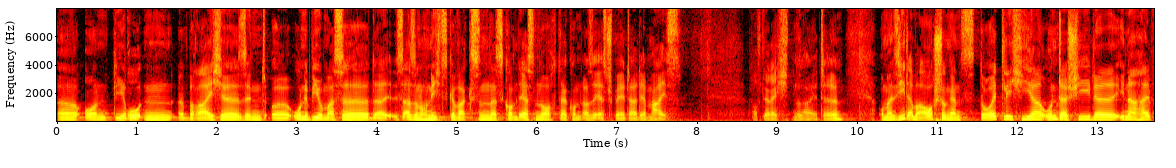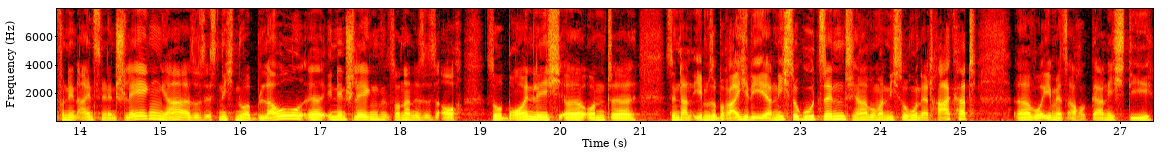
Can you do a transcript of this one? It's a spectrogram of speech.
äh, und die roten Bereiche sind ohne Biomasse, da ist also noch nichts gewachsen, das kommt erst noch, da kommt also erst später der Mais auf der rechten Seite. Und man sieht aber auch schon ganz deutlich hier Unterschiede innerhalb von den einzelnen Schlägen. Ja, also es ist nicht nur blau äh, in den Schlägen, sondern es ist auch so bräunlich äh, und äh, sind dann eben so Bereiche, die eher nicht so gut sind, ja, wo man nicht so hohen Ertrag hat, äh, wo eben jetzt auch gar nicht die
